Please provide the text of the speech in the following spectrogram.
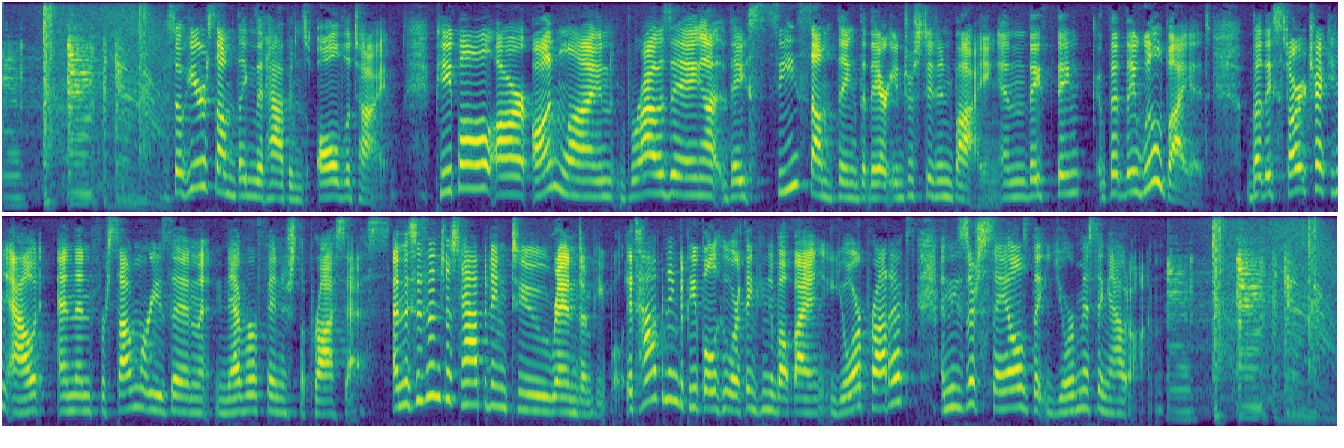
So here's something that happens all the time. People are online browsing, uh, they see something that they are interested in buying, and they think that they will buy it. But they start checking out and then for some reason never finish the process. And this isn't just happening to random people, it's happening to people who are thinking about buying your products, and these are sales that you're missing out on.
